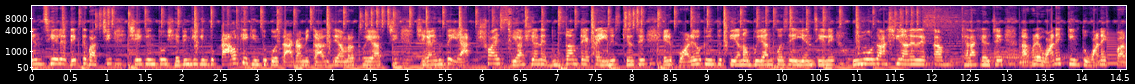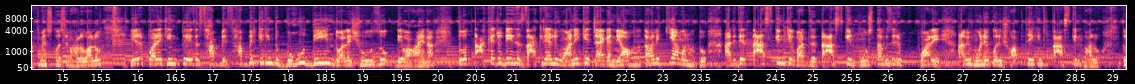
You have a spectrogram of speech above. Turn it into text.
এনসিএল এ দেখতে পাচ্ছি। সে কিন্তু সেদিনকে কিন্তু, কালকে কিন্তু করছে। আগামীকাল যে আমরা থয়ে আসছি, সেখানে কিন্তু একশো ছিয়াশি রানে দুর্দান্ত একটা ইনিংস খেলছে। এরপরেও কিন্তু তিরানব্বই রান করেছে এনসিএল এ উনআশি রানের একটা খেলা খেলছে। তারপরে অনেক কিন্তু, অনেক পারফরমেন্স করেছে ভালো ভালো। এরপরে কিন্তু এই যে সাব্বির সাব্বিরকে কিন্তু বহুদিন দলে সুযোগ দেওয়া হয় না। তো তাকে যদি এই যে জাকির আলী অনেকের জায়গা নেওয়া হতো, তাহলে কি এমন হতো? আর এই যে তাসকিনকে বাদ দিতে তাসকিন মুস্তাফিজের পরে আমি মনে করি সব থেকে কিন্তু তাসকিন ভালো। তো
